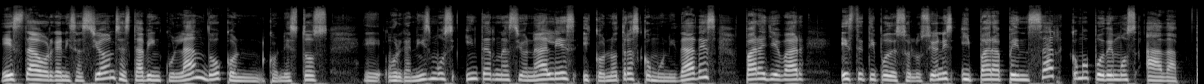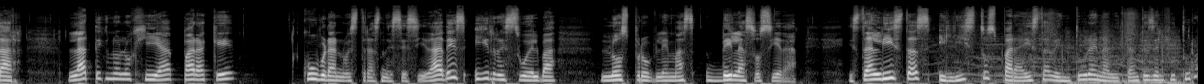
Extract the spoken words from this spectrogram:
Esta organización se está vinculando con, estos eh, organismos internacionales y con otras comunidades para llevar este tipo de soluciones y para pensar cómo podemos adaptar la tecnología para que cubra nuestras necesidades y resuelva los problemas de la sociedad. ¿Están listas y listos para esta aventura en Habitantes del Futuro?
